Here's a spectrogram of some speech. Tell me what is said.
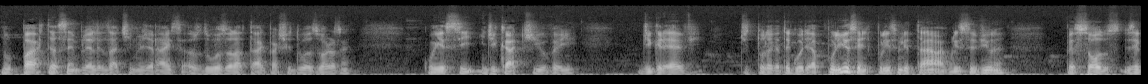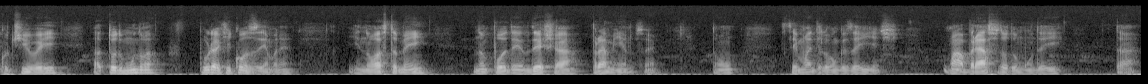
no Parque da Assembleia Legislativa Gerais, às duas horas da tarde, a partir de duas horas, né, com esse indicativo aí de greve de toda a categoria. A polícia, gente, polícia militar, a polícia civil, né, o pessoal do executivo aí, tá todo mundo ó, por aqui com Zema, né, e nós também não podemos deixar para menos, né. Então, sem mais delongas aí, gente. Um abraço a todo mundo aí, tá?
